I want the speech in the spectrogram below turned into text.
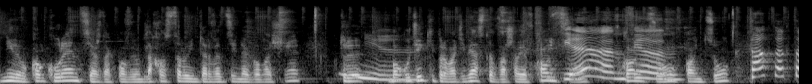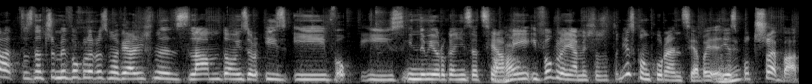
nie wiem, konkurencja, że tak powiem, dla hostelu interwencyjnego właśnie, który Nie. Bogu dzięki prowadzi miasto w Warszawie w końcu. Wiem, w końcu, wiem. w końcu. Tak, tak, tak. To znaczy my w ogóle rozmawialiśmy z Lambdą i z, i, i, i z innymi organizacjami Aha. i w ogóle ja myślę, że to nie jest konkurencja, bo jest potrzeba.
